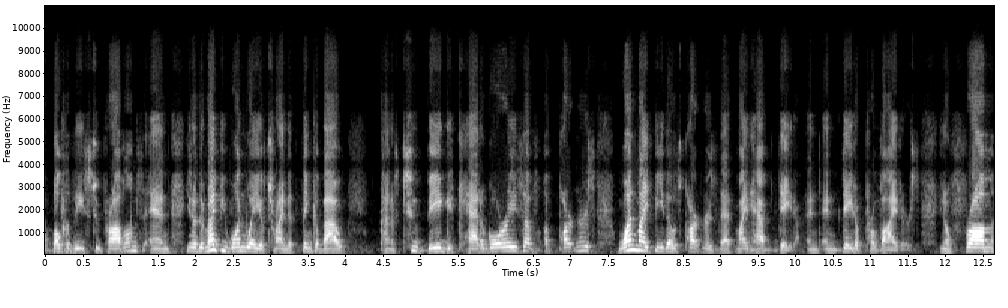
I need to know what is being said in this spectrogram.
both of these two problems. And, you know, there might be one way of trying to think about kind of two big categories of, of, partners. One might be those partners that might have data and, and data providers, you know, from,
